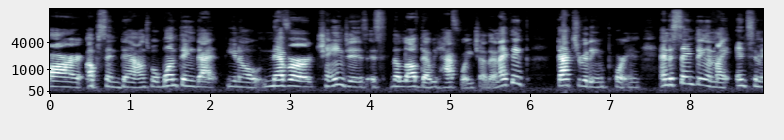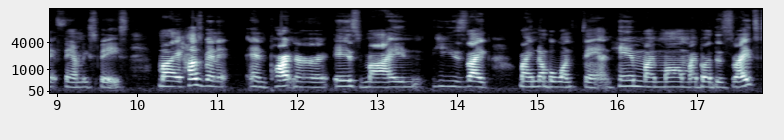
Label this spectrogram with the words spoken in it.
our ups and downs. But one thing that, you know, never changes is the love that we have for each other. And I think that's really important. And the same thing in my intimate family space. My husband and partner is my, he's like my number one fan. Him, my mom, my brothers, right?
